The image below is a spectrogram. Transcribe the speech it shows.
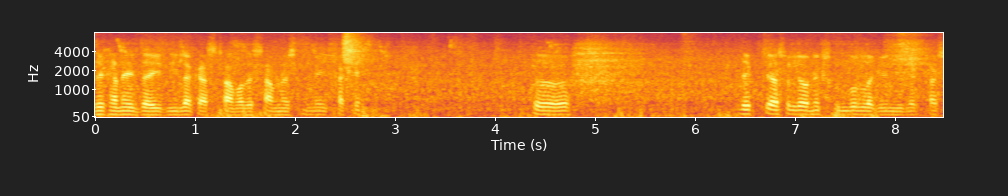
যেখানে যাই নীল আকাশটা আমাদের সামনে সামনেই থাকে। তো দেখতে আসলে অনেক সুন্দর লাগে নীল আকাশ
